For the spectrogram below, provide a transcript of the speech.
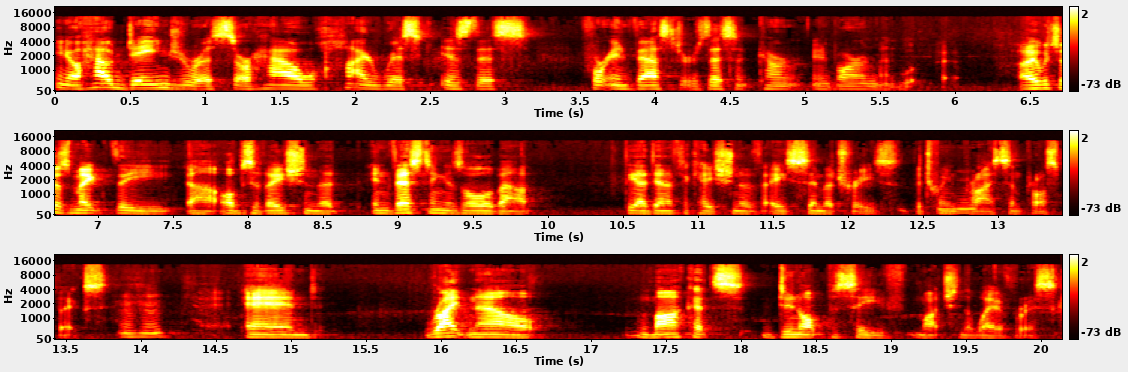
you know, how dangerous or how high risk is this for investors, this current environment? I would just make the uh, observation that investing is all about the identification of asymmetries between mm-hmm. price and prospects. Mm-hmm. And right now, markets do not perceive much in the way of risk.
